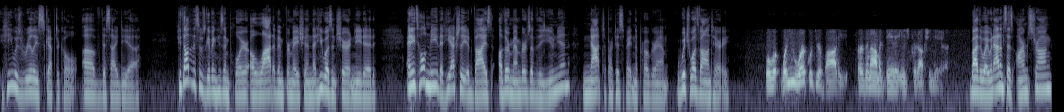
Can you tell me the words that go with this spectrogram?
he was really skeptical of this idea. He thought that this was giving his employer a lot of information that he wasn't sure it needed. And he told me that he actually advised other members of the union not to participate in the program, which was voluntary. Well, when you work with your body, ergonomic data is production data. By the way, when Adam says Armstrong,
